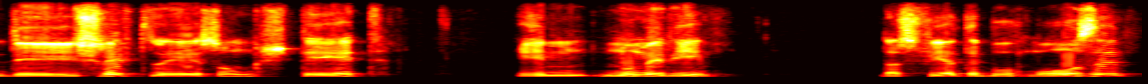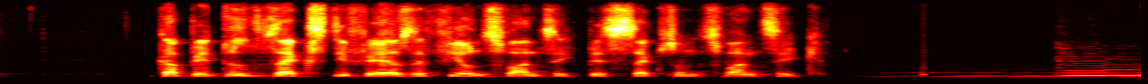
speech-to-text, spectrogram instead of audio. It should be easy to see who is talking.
Speaker 1: Die Schriftlesung steht im Numeri, das vierte Buch Mose, Kapitel 6, die Verse 24 bis 26. Der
